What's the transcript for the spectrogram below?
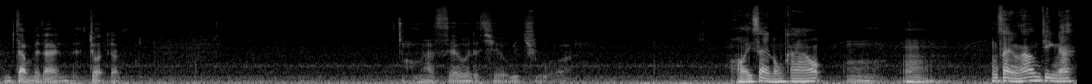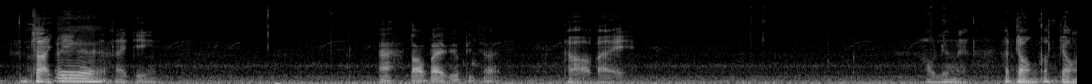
ผมจำไม่ได้ จดก่อนมาเซลเดอะเชลวิชูหอยใส่รองเท้า อืมอืมต้องใส่รองเท้าจริงๆนะใช่จริงเออใช่จริง อะ ต่อไปพี่พี่จอยต่อไป เอาเรื่องไหนก็จองก็จอง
